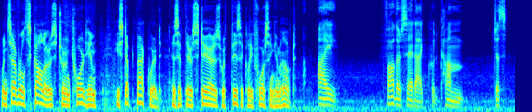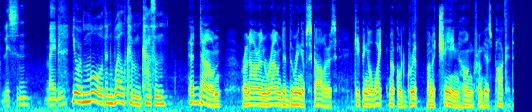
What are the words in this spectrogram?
When several scholars turned toward him, he stepped backward, as if their stares were physically forcing him out. I. Father said I could come. Just listen, maybe? You're more than welcome, cousin. Head down, Renarin rounded the ring of scholars, keeping a white knuckled grip on a chain hung from his pocket.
